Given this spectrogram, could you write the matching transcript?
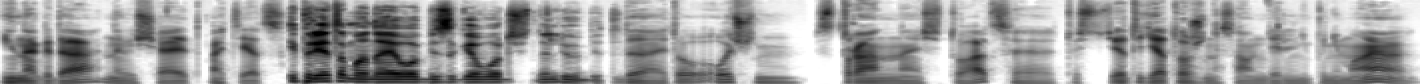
иногда навещает отец. И при этом она его безоговорочно любит. Да, это очень странная ситуация. То есть это я тоже на самом деле не понимаю.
